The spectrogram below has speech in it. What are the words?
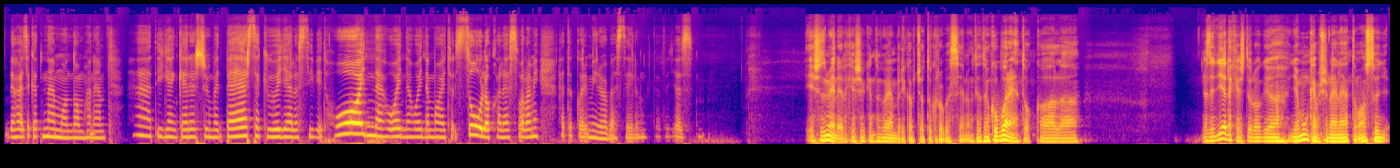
De ha ezeket nem mondom, hanem hát igen, keressünk, majd persze küldje el a szívét, hogyne, hogyne, hogyne, majd szólok, ha lesz valami, hát akkor miről beszélünk? Tehát, hogy ez és ez milyen érdekes egyébként, amikor emberi kapcsolatokról beszélünk. Tehát amikor barátokkal, ez egy érdekes dolog, ugye a munkám során láttam azt, hogy,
